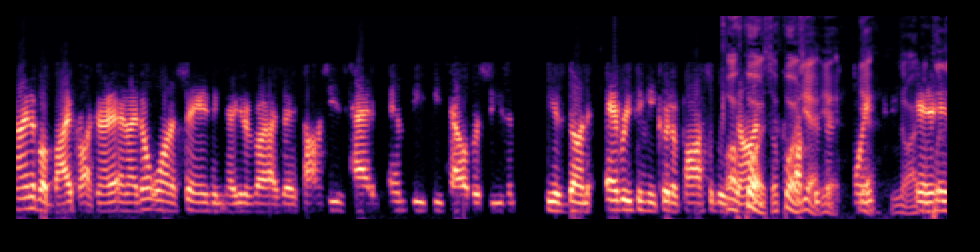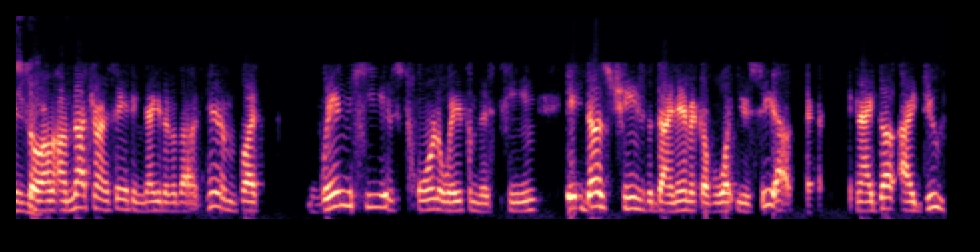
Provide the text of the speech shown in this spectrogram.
kind of a byproduct. And I, and I don't want to say anything negative about Isaiah Thomas. He's had an MVP caliber season. He has done everything he could have possibly Oh, of done. course, of course, yeah, yeah, point. yeah. No, I and, and so. I'm, I'm not trying to say anything negative about him, but when he is torn away from this team, it does change the dynamic of what you see out there. And I do, I do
